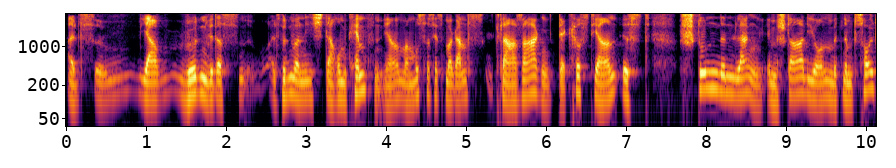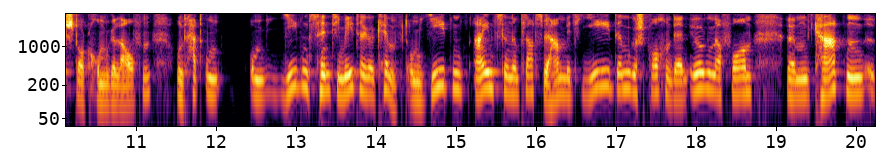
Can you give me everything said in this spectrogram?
als, ähm, ja, würden wir das, als würden wir nicht darum kämpfen, ja, man muss das jetzt mal ganz klar sagen, der Christian ist stundenlang im Stadion mit einem Zollstock rumgelaufen und hat um um jeden Zentimeter gekämpft, um jeden einzelnen Platz. Wir haben mit jedem gesprochen, der in irgendeiner Form ähm, Karten äh,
